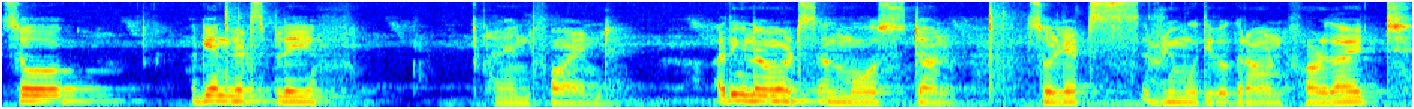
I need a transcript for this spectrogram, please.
so again let's play and find. I think now it's almost done. So let's remove the background for that.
